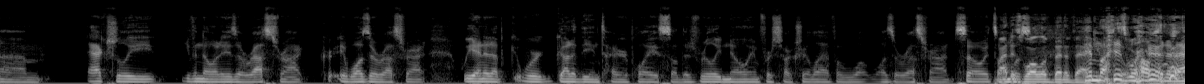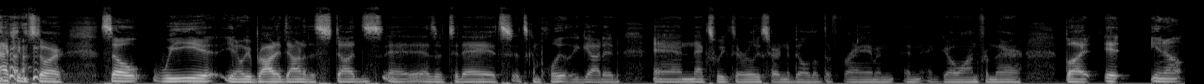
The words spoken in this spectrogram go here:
um, actually, even though it is a restaurant, it was a restaurant. We ended up we gutted the entire place, so there's really no infrastructure left of what was a restaurant. So it's might almost, as well have been a vacuum. It might store. as well have been a vacuum store. So we, you know, we brought it down to the studs. As of today, it's it's completely gutted, and next week they're really starting to build up the frame and and, and go on from there. But it, you know,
